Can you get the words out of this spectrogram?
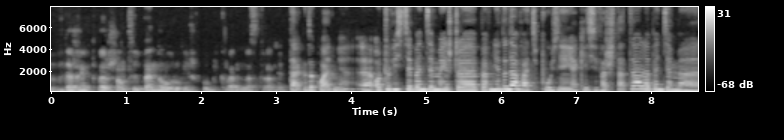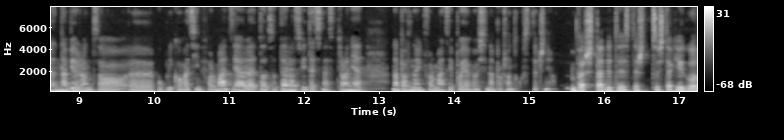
wydarzeniach towarzyszących będą również opublikowane na stronie? Tak, dokładnie. E, oczywiście będziemy jeszcze pewnie dodawać później jakieś warsztaty, ale będziemy na bieżąco publikować informacje, ale to, co teraz widać na stronie, na pewno informacje pojawią się na początku stycznia. Warsztaty to jest też coś takiego,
